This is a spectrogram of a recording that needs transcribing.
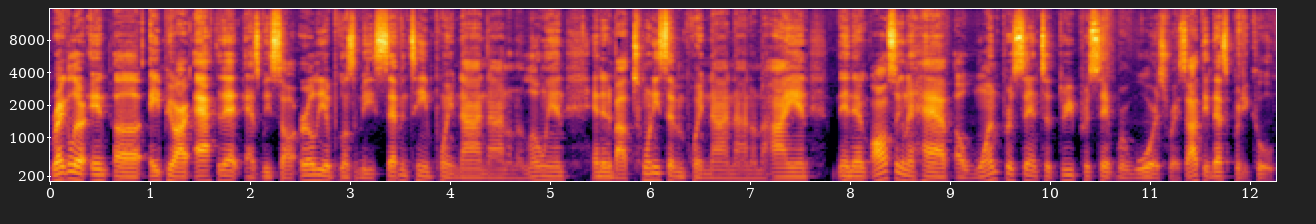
Regular in, uh, APR after that, as we saw earlier, going to be 17.99 on the low end, and then about 27.99 on the high end. And they're also going to have a 1% to 3% rewards rate. So I think that's pretty cool.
